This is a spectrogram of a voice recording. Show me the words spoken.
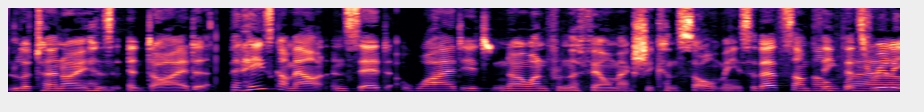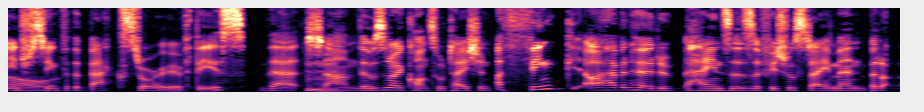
Letourneau has uh, died, but he's come out and said, "Why did no one from the film actually consult me?" So that's something Oh, that's really interesting for the backstory of this. That hmm. um, there was no consultation. I think I haven't heard of Haynes's official statement, but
